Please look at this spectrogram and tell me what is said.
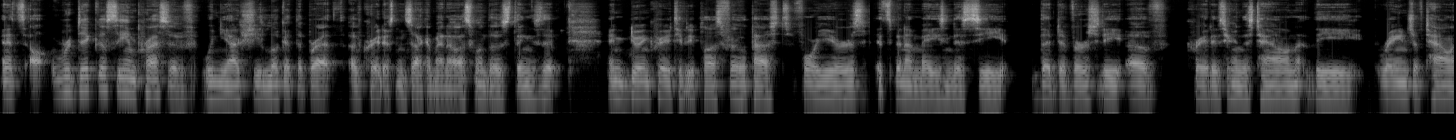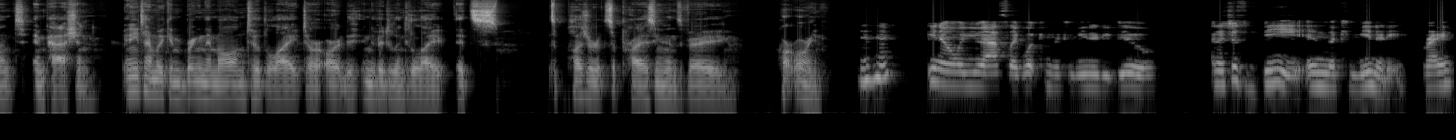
And it's ridiculously impressive when you actually look at the breadth of creatives in Sacramento. That's one of those things that, in doing Creativity Plus for the past four years, it's been amazing to see the diversity of creatives here in this town, the range of talent and passion. Anytime we can bring them all into the light or, or individually into the light, it's it's a pleasure. It's surprising and it's very heartwarming. Mm-hmm. You know, when you ask like, what can the community do, and it's just be in the community, right?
